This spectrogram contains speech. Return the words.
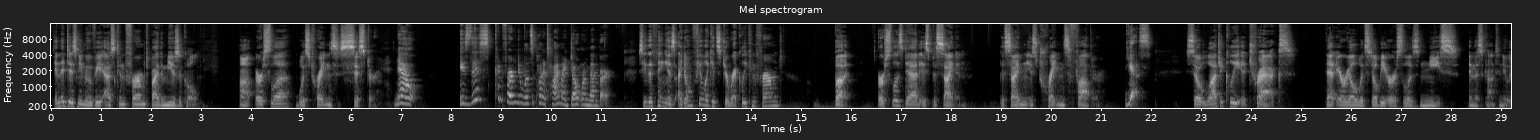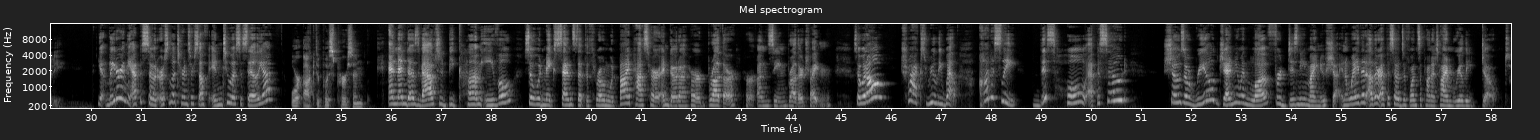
In the Disney movie, as confirmed by the musical, uh, Ursula was Triton's sister. Now, is this confirmed in Once Upon a Time? I don't remember. See, the thing is, I don't feel like it's directly confirmed, but Ursula's dad is Poseidon. Poseidon is Triton's father. Yes. So logically, it tracks that Ariel would still be Ursula's niece in this continuity. Yeah, later in the episode, Ursula turns herself into a Cecaelia Or octopus person. and then does vow to become evil. So it would make sense that the throne would bypass her and go to her brother, her unseen brother Triton. So it all tracks really well. Honestly, this whole episode shows a real genuine love for Disney minutia in a way that other episodes of Once Upon a Time really don't.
